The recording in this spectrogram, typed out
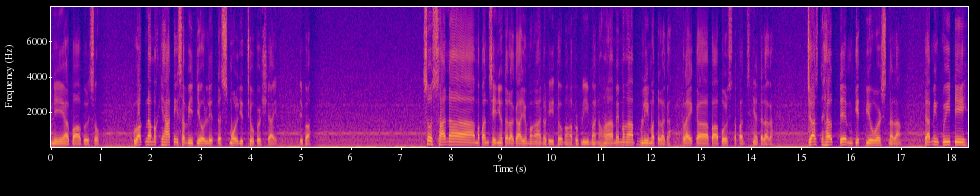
ni uh, Bubble. So, wag na makihati sa video, let the small YouTuber shine, 'di ba? So sana mapansin nyo talaga yung mga ano dito, mga problema. No? Ah, may mga problema talaga. Like uh, Bubbles, napansin niya talaga. Just help them get viewers na lang. Daming pwede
